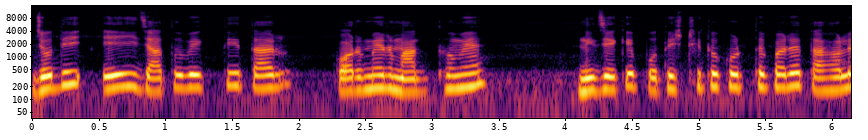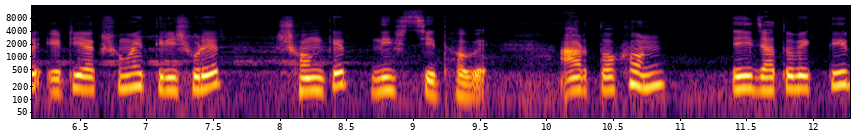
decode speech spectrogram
যদি এই জাত ব্যক্তি তার কর্মের মাধ্যমে নিজেকে প্রতিষ্ঠিত করতে পারে, তাহলে এটি একসময় ত্রিশূরের সংকেত নিশ্চিত হবে। আর তখন এই জাত ব্যক্তির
